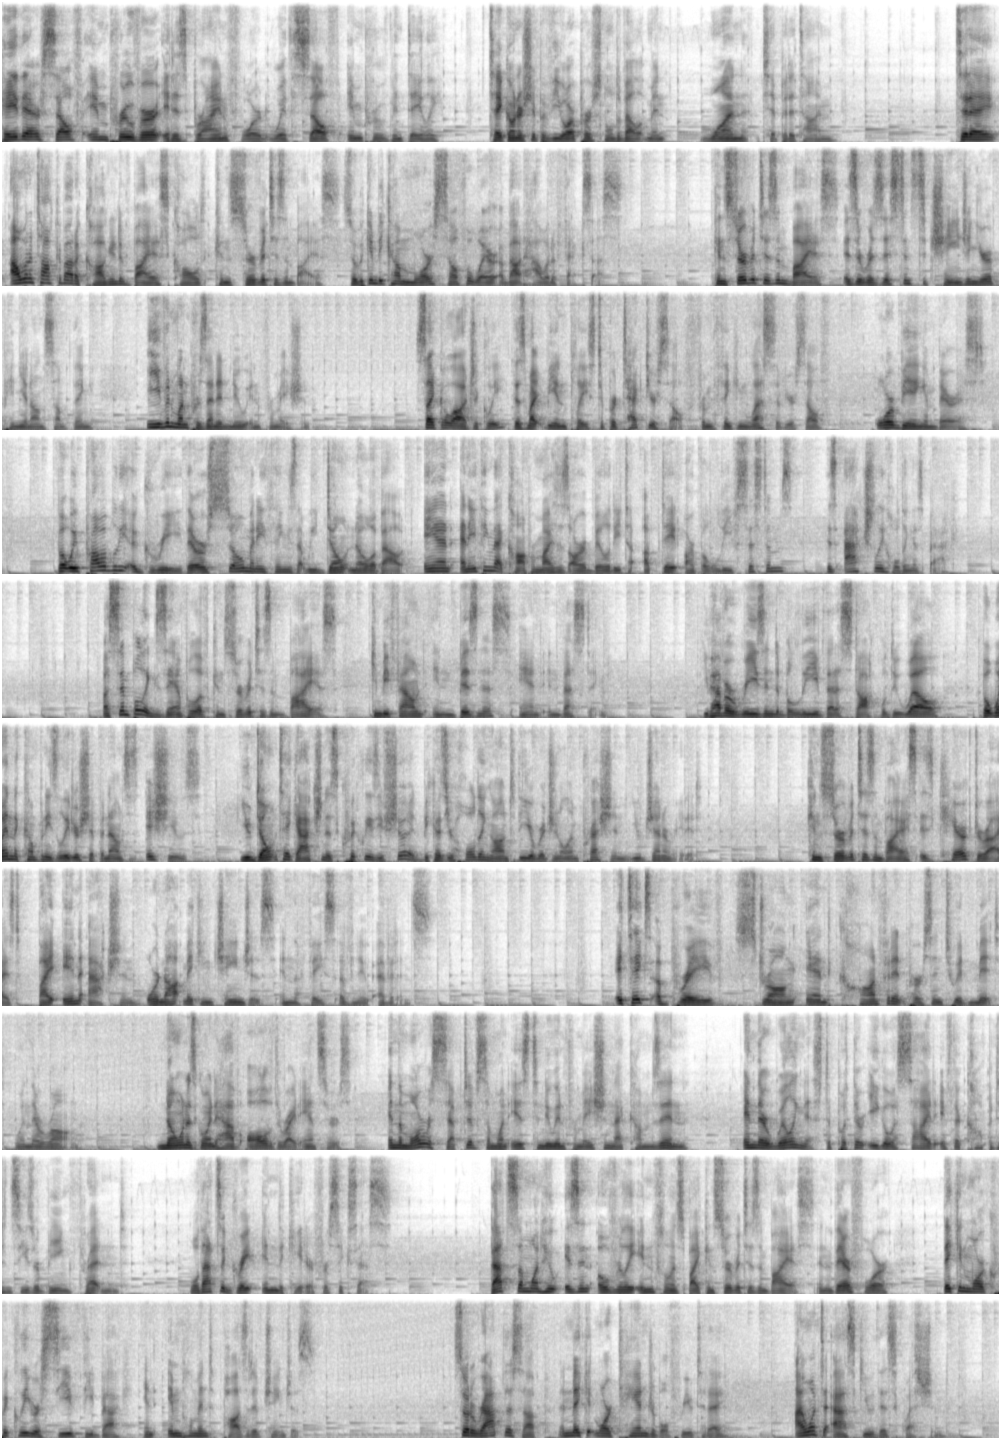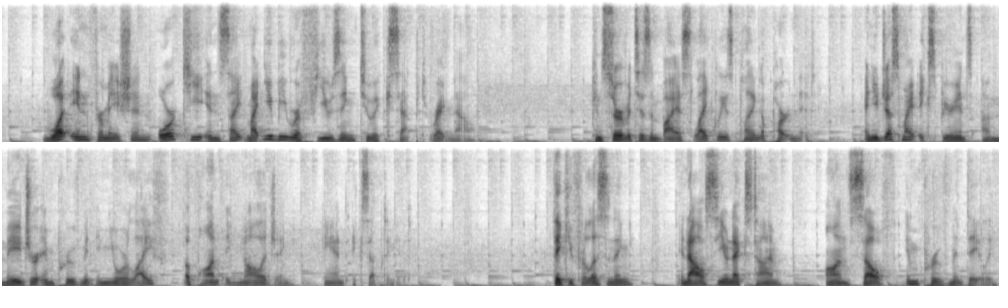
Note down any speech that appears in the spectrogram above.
Hey there, self improver. It is Brian Ford with Self Improvement Daily. Take ownership of your personal development, one tip at a time. Today, I want to talk about a cognitive bias called conservatism bias so we can become more self aware about how it affects us. Conservatism bias is a resistance to changing your opinion on something, even when presented new information. Psychologically, this might be in place to protect yourself from thinking less of yourself or being embarrassed. But we probably agree there are so many things that we don't know about, and anything that compromises our ability to update our belief systems is actually holding us back. A simple example of conservatism bias can be found in business and investing. You have a reason to believe that a stock will do well, but when the company's leadership announces issues, you don't take action as quickly as you should because you're holding on to the original impression you generated. Conservatism bias is characterized by inaction or not making changes in the face of new evidence. It takes a brave, strong, and confident person to admit when they're wrong. No one is going to have all of the right answers, and the more receptive someone is to new information that comes in, and their willingness to put their ego aside if their competencies are being threatened, well, that's a great indicator for success. That's someone who isn't overly influenced by conservatism bias, and therefore, they can more quickly receive feedback and implement positive changes. So, to wrap this up and make it more tangible for you today, I want to ask you this question What information or key insight might you be refusing to accept right now? Conservatism bias likely is playing a part in it, and you just might experience a major improvement in your life upon acknowledging and accepting it. Thank you for listening, and I'll see you next time on Self Improvement Daily.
